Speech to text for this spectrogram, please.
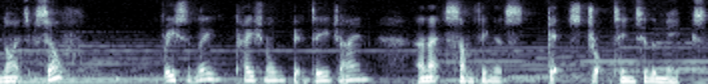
nights myself recently, occasional bit of DJing, and that's something that gets dropped into the mix.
